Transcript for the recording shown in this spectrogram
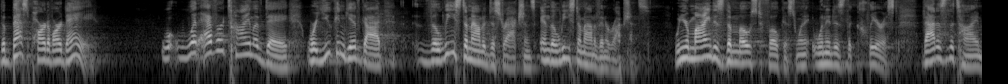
the best part of our day. whatever time of day where you can give God the least amount of distractions and the least amount of interruptions. When your mind is the most focused, when it, when it is the clearest, that is the time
